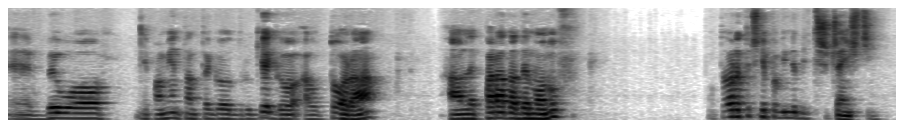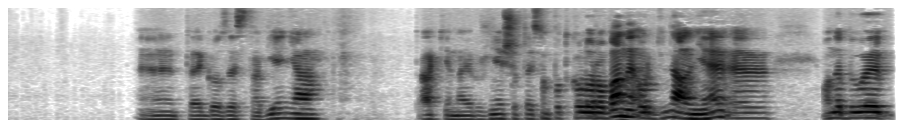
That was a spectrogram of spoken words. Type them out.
E, było, nie pamiętam tego drugiego autora, ale Parada Demonów. Teoretycznie powinny być trzy części tego zestawienia. Takie najróżniejsze tutaj są podkolorowane oryginalnie. E, one były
